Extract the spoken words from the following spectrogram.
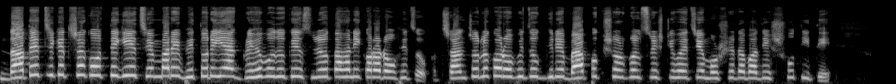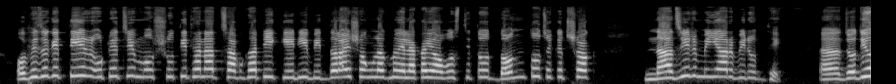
দাঁতের চিকিৎসা করতে গিয়ে চেম্বারের ভেতরেই এক গৃহবধূকে শ্লীলতাহানি করার অভিযোগ। চাঞ্চল্যকর অভিযোগ ঘিরে ব্যাপক সরগোল সৃষ্টি হয়েছে মুর্শিদাবাদের সুতিতে। অভিযোগের তীর উঠেছে সুতি থানার ছাপঘাটি কেডি বিদ্যালয় সংলগ্ন এলাকায় অবস্থিত দন্ত চিকিৎসক নাজির মিয়ার বিরুদ্ধে। যদিও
